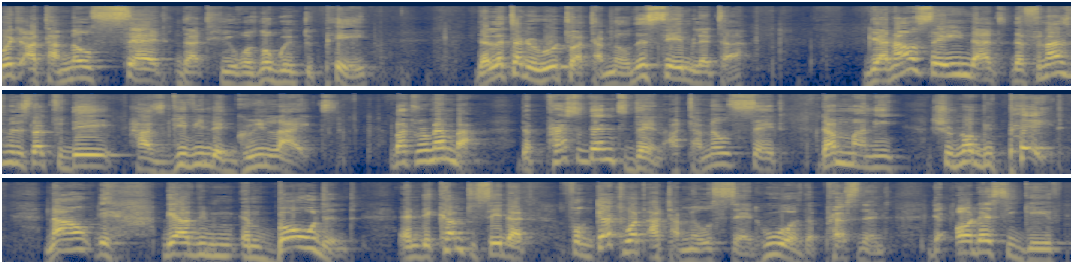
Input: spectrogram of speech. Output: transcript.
which Atta Mills said that he was not going to pay, the letter they wrote to Atta Mills, this same letter, they are now saying that the finance minister today has given the green light. But remember, the president then, Atta Mills, said that money should not be paid. Now they, they have been emboldened and they come to say that forget what Atta Mills said, who was the president, the orders he gave,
